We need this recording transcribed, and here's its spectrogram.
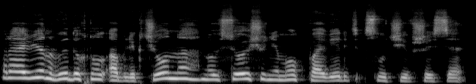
Райвен выдохнул облегченно, но все еще не мог поверить в случившееся.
